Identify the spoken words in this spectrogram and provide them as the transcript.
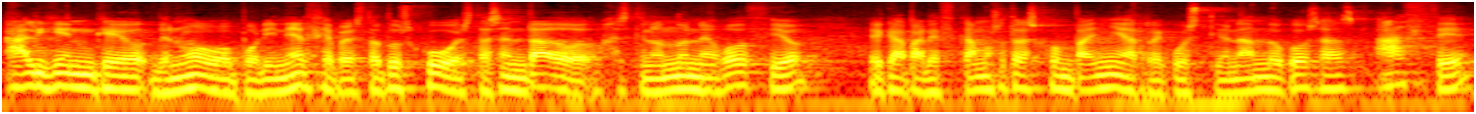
alguien que, de nuevo, por inercia, por status quo, está sentado gestionando un negocio, el que aparezcamos otras compañías recuestionando cosas, hace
